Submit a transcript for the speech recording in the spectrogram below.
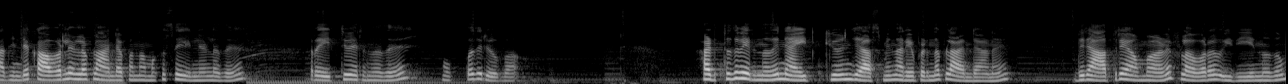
അതിന്റെ കവറിലുള്ള പ്ലാന്റ് അപ്പം നമുക്ക് സെയിലിനുള്ളത് റേറ്റ് വരുന്നത് മുപ്പത് രൂപ. അടുത്തത് വരുന്നത് നൈറ്റ് ക്യൂൻ ജാസ്മിൻ എന്നറിയപ്പെടുന്ന പ്ലാന്റ് ആണ്. ഇത് രാത്രിയാകുമ്പോഴാണ് ഫ്ലവർ വിരിയുന്നതും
